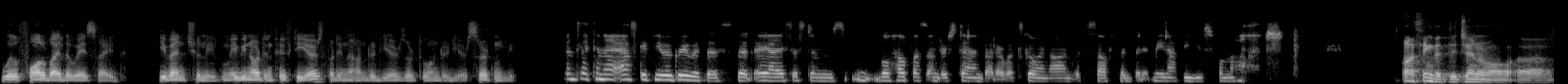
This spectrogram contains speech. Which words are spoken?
will fall by the wayside eventually. Maybe not in 50 years, but in 100 years or 200 years, certainly. Bence, can I ask if you agree with this, that AI systems will help us understand better what's going on with selfhood, but it may not be useful knowledge? Well, I think that the general uh,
